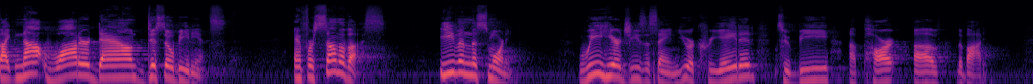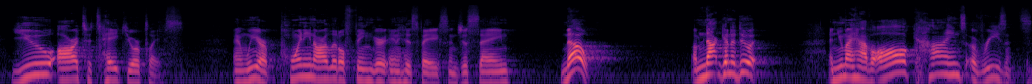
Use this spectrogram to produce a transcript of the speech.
like not watered down disobedience. And for some of us, even this morning, we hear Jesus saying, You are created to be a part of the body. You are to take your place. And we are pointing our little finger in his face and just saying, No, I'm not going to do it. And you might have all kinds of reasons.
